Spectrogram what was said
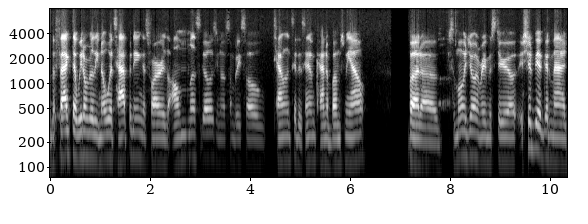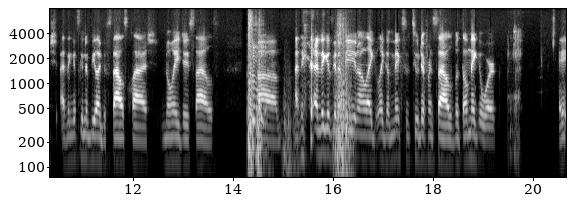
the fact that we don't really know what's happening as far as Almas goes, you know, somebody so talented as him kind of bums me out. But uh, Samoa Joe and Rey Mysterio, it should be a good match. I think it's gonna be like a Styles clash, no AJ Styles. Um, I think I think it's gonna be you know like like a mix of two different styles, but they'll make it work. I,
